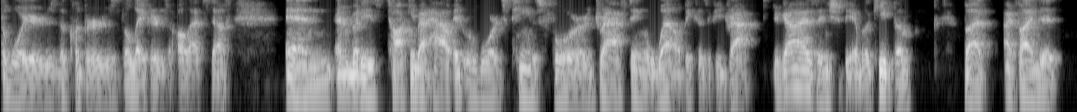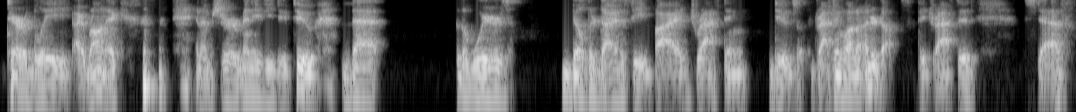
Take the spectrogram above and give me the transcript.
the Warriors, the Clippers, the Lakers, all that stuff. And everybody's talking about how it rewards teams for drafting well because if you draft your guys, then you should be able to keep them. But I find it terribly ironic, and I'm sure many of you do too, that the Warriors built their dynasty by drafting dudes, drafting a lot of underdogs. They drafted Steph,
